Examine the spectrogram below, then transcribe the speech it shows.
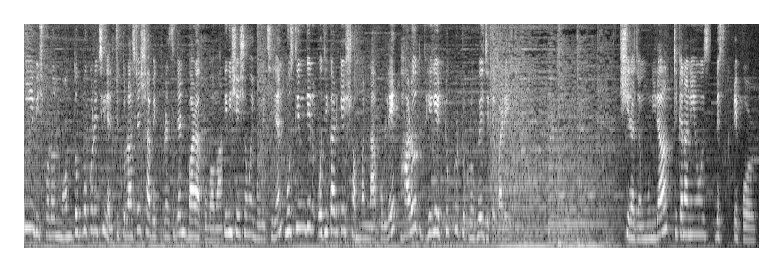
নিয়ে বিস্ফোরণ মন্তব্য করেছিলেন যুক্তরাষ্ট্রের সাবেক প্রেসিডেন্ট বারাক ওবামা। তিনি সে সময় বলেছিলেন, মুসলিমদের অধিকারকে সম্মান না করলে ভারত ভেঙে টুকরো টুকরো হয়ে যেতে পারে। সিরাজম মুনিরা ঠিকানা নিউজ ডেস্ক রিপোর্ট।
